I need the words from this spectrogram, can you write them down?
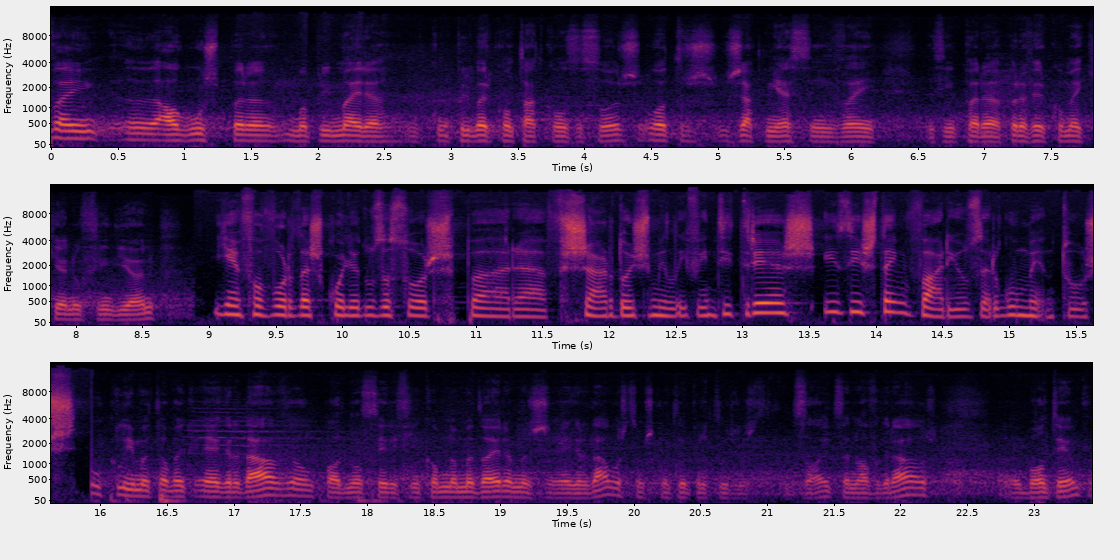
Vêm uh, alguns para uma primeira, um primeiro contato com os Açores, outros já conhecem e vêm enfim, para, para ver como é que é no fim de ano, e em favor da escolha dos Açores para fechar 2023, existem vários argumentos. O clima também é agradável, pode não ser enfim, como na Madeira, mas é agradável. Estamos com temperaturas de 18, 19 graus, eh, bom tempo,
